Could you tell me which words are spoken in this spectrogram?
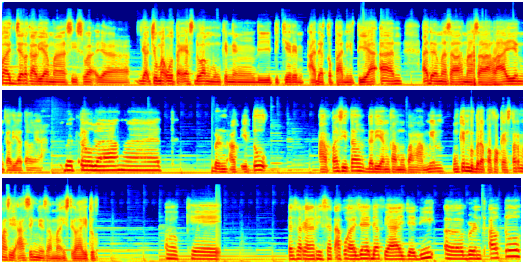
wajar kali ya mahasiswa ya. Nggak cuma UTS doang mungkin yang dipikirin. Ada kepanitiaan ada masalah-masalah lain kali ya tau ya. Betul banget. Burnout itu apa sih tal dari yang kamu pahamin? Mungkin beberapa forecaster masih asing nih sama istilah itu. Oke. okay berdasarkan riset aku aja ya Dav ya. Jadi uh, burnt out tuh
